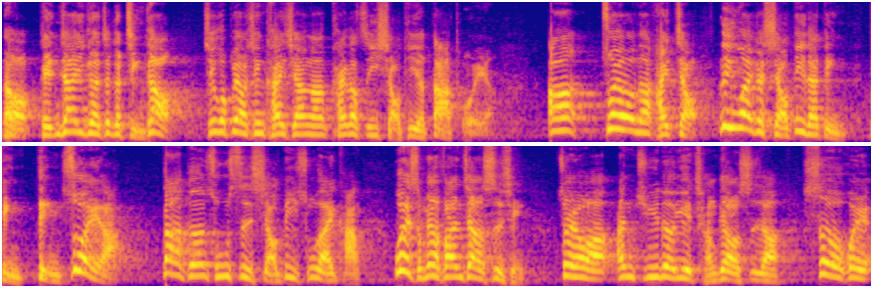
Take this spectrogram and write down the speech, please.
然后给人家一个这个警告，结果不小心开枪啊，开到自己小弟的大腿啊，啊，最后呢还叫另外一个小弟来顶顶顶罪啊，大哥出事，小弟出来扛，为什么要发生这样的事情？最后啊，安居乐业强调是啊，社会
